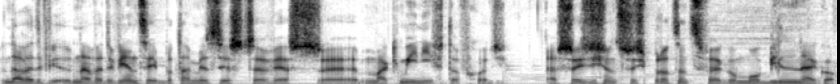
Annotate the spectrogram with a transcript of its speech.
Nawet, nawet więcej, bo tam jest jeszcze, wiesz, e, Mac Mini w to wchodzi. A 66% swojego mobilnego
